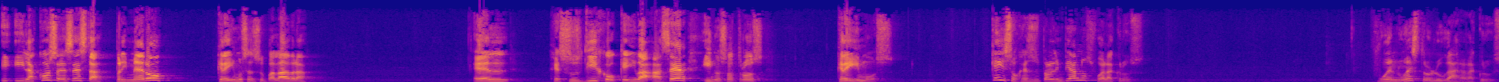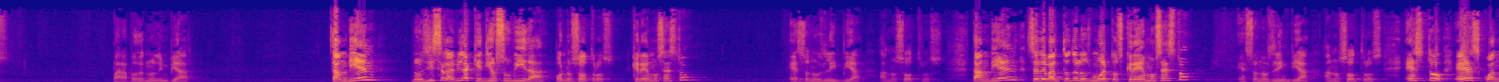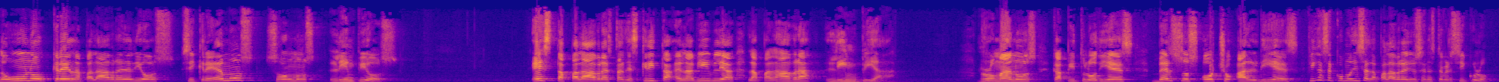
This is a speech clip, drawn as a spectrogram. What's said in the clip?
Y, y la cosa es esta, primero creímos en su palabra. Él Jesús dijo que iba a hacer y nosotros creímos. ¿Qué hizo Jesús para limpiarnos? Fue a la cruz. Fue nuestro lugar a la cruz para podernos limpiar. También nos dice la Biblia que dio su vida por nosotros. ¿Creemos esto? Eso nos limpia a nosotros. También se levantó de los muertos. ¿Creemos esto? eso nos limpia a nosotros. Esto es cuando uno cree en la palabra de Dios. Si creemos, somos limpios. Esta palabra está descrita en la Biblia, la palabra limpia. Romanos capítulo 10, versos 8 al 10. Fíjese cómo dice la palabra de Dios en este versículo.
